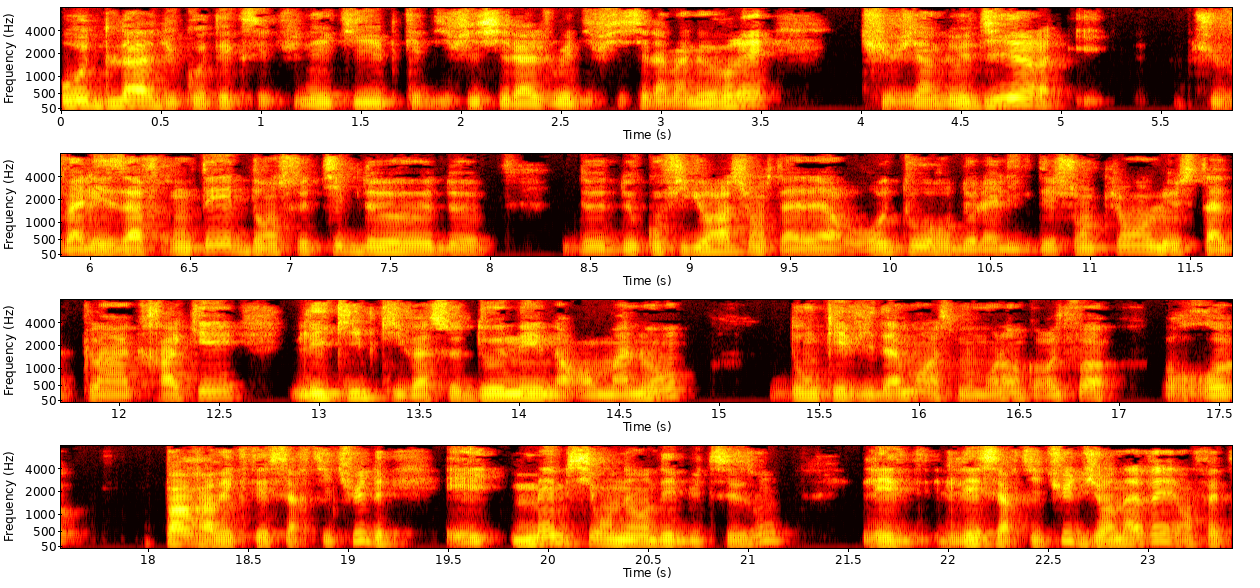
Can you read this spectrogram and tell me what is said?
au-delà du côté que c'est une équipe qui est difficile à jouer, difficile à manœuvrer, tu viens de le dire, tu vas les affronter dans ce type de, de, de, de configuration, c'est-à-dire retour de la Ligue des Champions, le stade plein à craquer, l'équipe qui va se donner normalement. Donc évidemment, à ce moment-là, encore une fois, repars avec tes certitudes. Et même si on est en début de saison, les, les certitudes, il y en avait en fait.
